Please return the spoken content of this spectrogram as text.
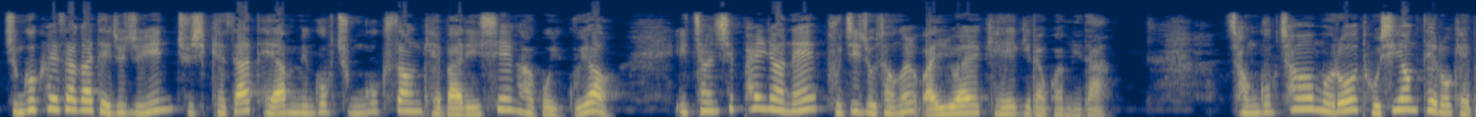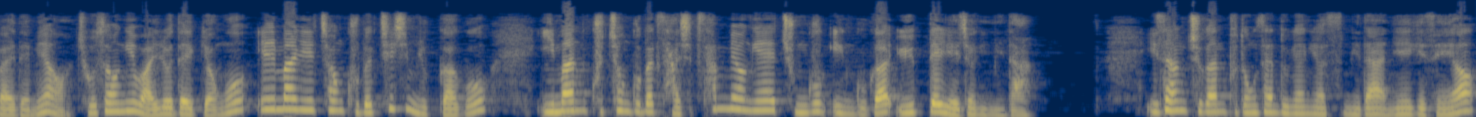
중국 회사가 대주주인 주식회사 대한민국 중국성 개발이 시행하고 있고요. 2018년에 부지 조성을 완료할 계획이라고 합니다. 전국 처음으로 도시 형태로 개발되며 조성이 완료될 경우 11,976가구 29,943명의 중국 인구가 유입될 예정입니다. 이상 주간 부동산 동향이었습니다. 안녕히 계세요.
